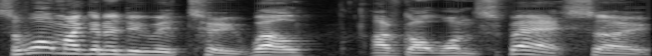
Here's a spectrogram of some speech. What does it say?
So what am I going to do with two? Well, I've got one spare, so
